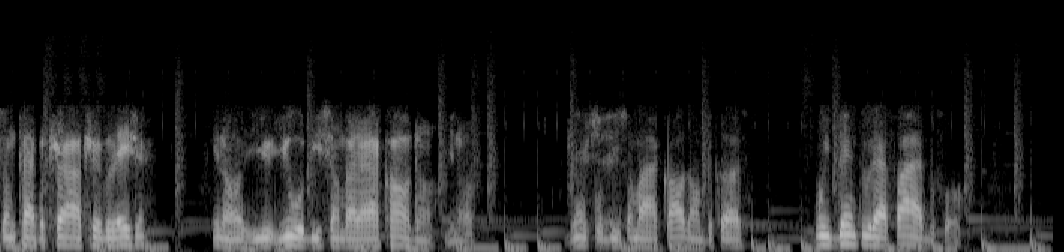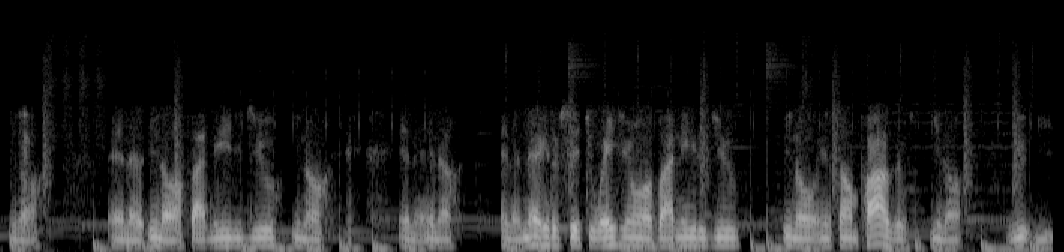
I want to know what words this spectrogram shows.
some type of trial tribulation, you know, you you would be somebody I called on. You know, Vince would be somebody I called on because we've been through that fire before. You know, and uh, you know, if I needed you, you know, in a, in a in a negative situation, or if I needed you, you know, in something positive, you know, you, y-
